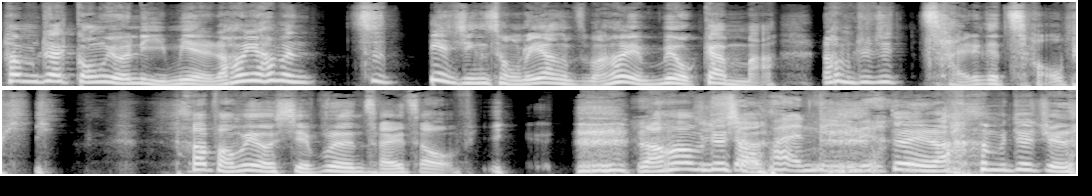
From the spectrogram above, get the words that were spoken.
他们就在公园里面，然后因为他们是变形虫的样子嘛，他们也没有干嘛，然后他们就去踩那个草皮。他旁边有写不能踩草皮，然后他们就想叛逆，对，然后他们就觉得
